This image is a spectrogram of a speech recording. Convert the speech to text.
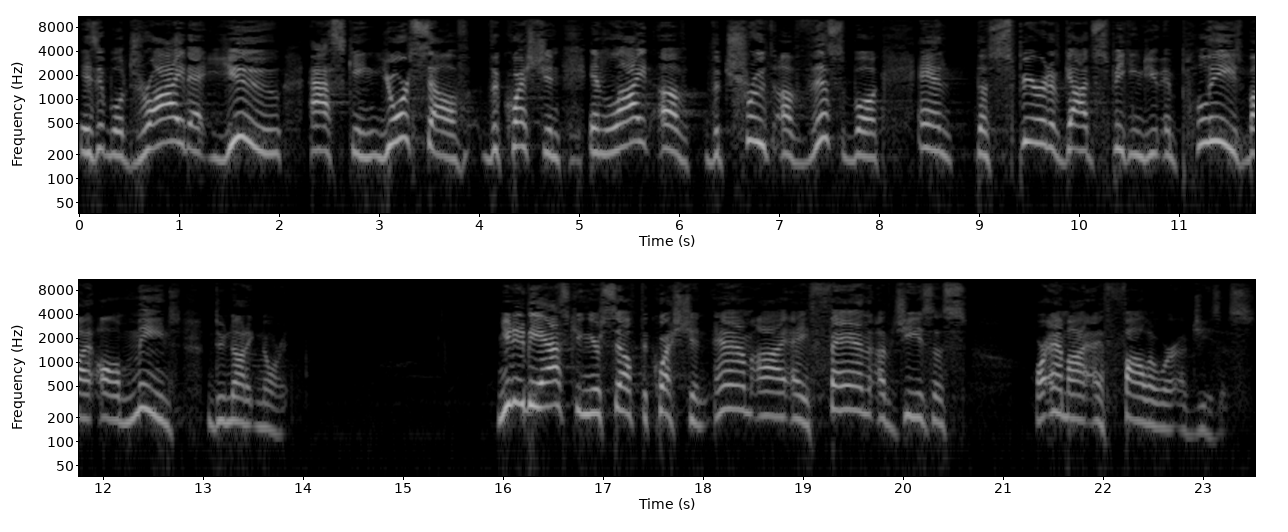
is it will drive at you asking yourself the question in light of the truth of this book and the Spirit of God speaking to you. And please, by all means, do not ignore it. You need to be asking yourself the question, am I a fan of Jesus or am I a follower of Jesus?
